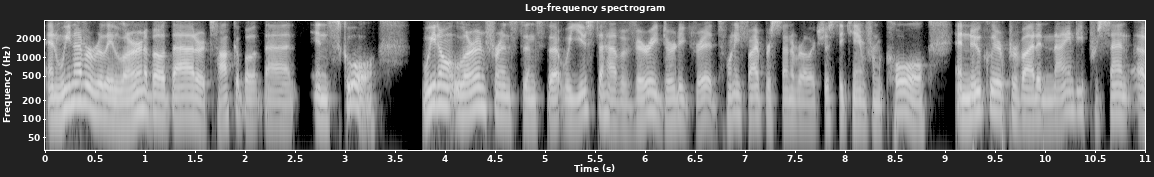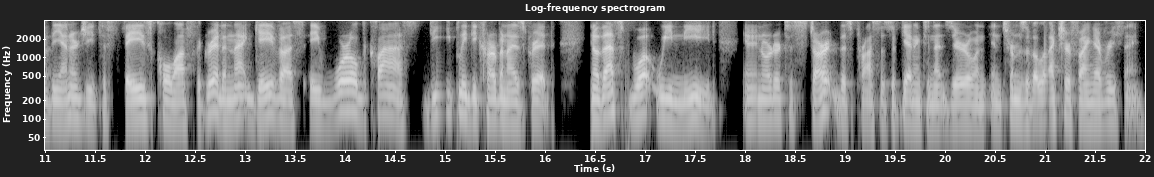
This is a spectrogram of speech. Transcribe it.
And we never really learn about that or talk about that in school we don't learn, for instance, that we used to have a very dirty grid. 25% of our electricity came from coal, and nuclear provided 90% of the energy to phase coal off the grid. And that gave us a world class, deeply decarbonized grid. You know, that's what we need in order to start this process of getting to net zero in, in terms of electrifying everything.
